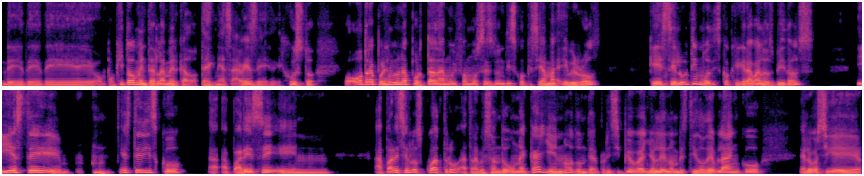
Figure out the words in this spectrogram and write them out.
de, de, un poquito aumentar la mercadotecnia, ¿sabes? De, de, justo. Otra, por ejemplo, una portada muy famosa es de un disco que se llama Every Road, que es el último disco que graban los Beatles, y este, este disco aparece en, aparecen los cuatro atravesando una calle, ¿no? Donde al principio va John Lennon vestido de blanco, y luego sigue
